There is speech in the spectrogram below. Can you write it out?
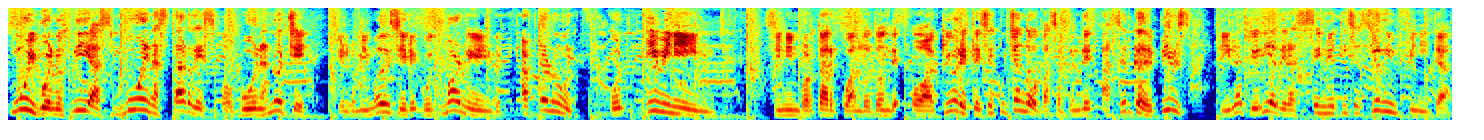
Muy buenos días, buenas tardes o buenas noches. Es lo mismo decir good morning, good afternoon, good evening. Sin importar cuándo, dónde o a qué hora estés escuchando, vas a aprender acerca de Pierce y la teoría de la semiotización infinita.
